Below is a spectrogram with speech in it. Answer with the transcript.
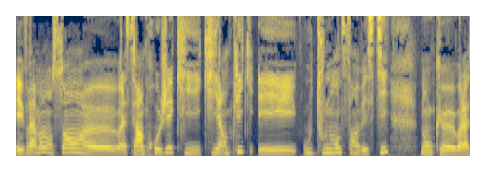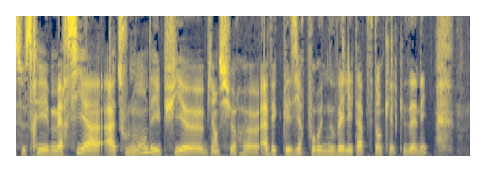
Et vraiment, on sent, euh, voilà, c'est un projet qui, qui implique et où tout le monde s'investit. Donc euh, voilà, ce serait merci à, à, tout le monde et puis euh, bien sûr avec plaisir pour une nouvelle étape dans quelques années.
